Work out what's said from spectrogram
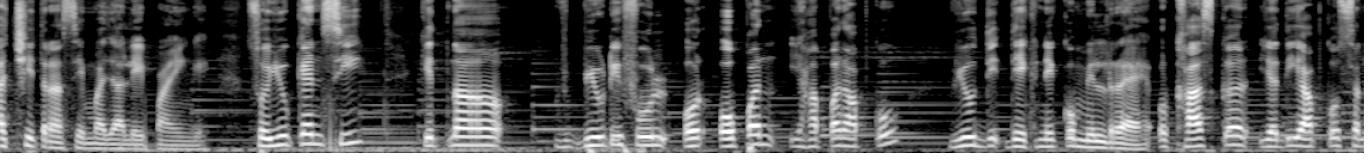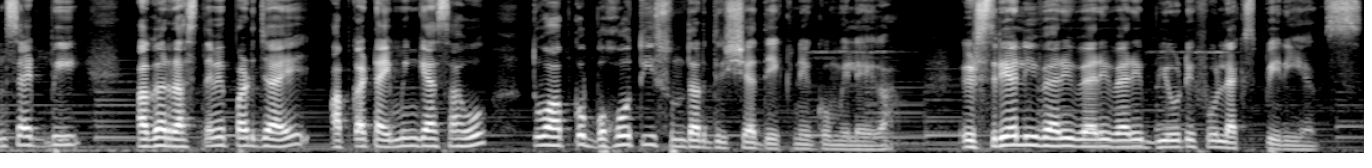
अच्छी तरह से मज़ा ले पाएँगे। सो यू कैन सी कितना ब्यूटीफुल और ओपन यहाँ पर आपको व्यू देखने को मिल रहा है। और ख़ासकर यदि आपको सनसेट भी अगर रास्ते में पड़ जाए, आपका टाइमिंग ऐसा हो तो आपको बहुत ही सुंदर दृश्य देखने को मिलेगा। It's really very very very beautiful experience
